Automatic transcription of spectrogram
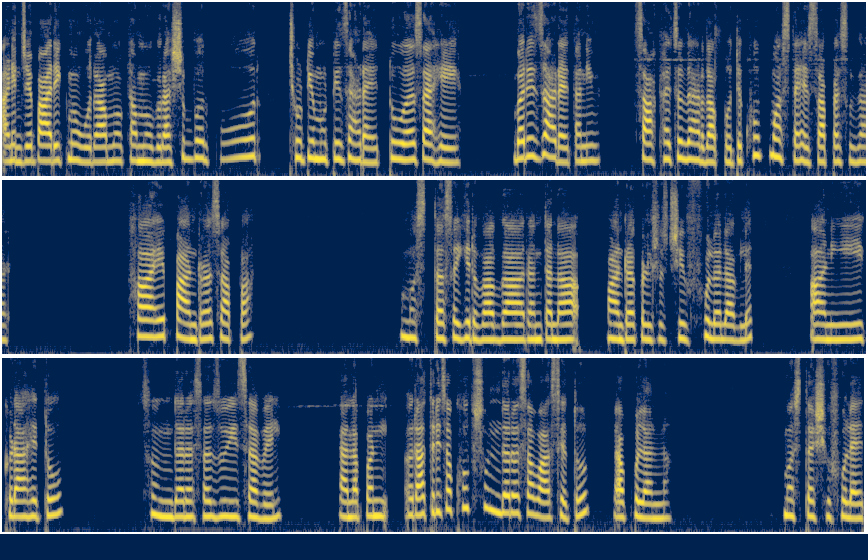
आणि जे बारीक मोगरा मोठा मोगरा अशी भरपूर छोटी मोठी झाडं आहेत. तुळस आहे. बरीच झाडं आहेत आणि साफ्याचं झाड दाखवते. खूप मस्त आहे साफ्याचं झाड. हा आहे पांढरा चाफा मस्त असं हिरवागार आणि त्याला पांढऱ्या कलरची फुलं लागलेत. आणि इकडं आहे तो सुंदर असा जुईचा वेल. त्याला पण रात्रीचा खूप सुंदर असा वास येतो या फुलांना. मस्त अशी फुलं आहेत.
